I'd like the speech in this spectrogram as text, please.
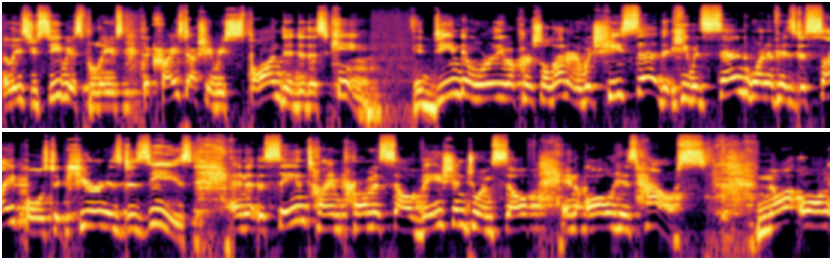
At least Eusebius believes that Christ actually responded to this king. He deemed him worthy of a personal letter in which he said that he would send one of his disciples to cure his disease and at the same time promise salvation to himself and all his house. Not long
